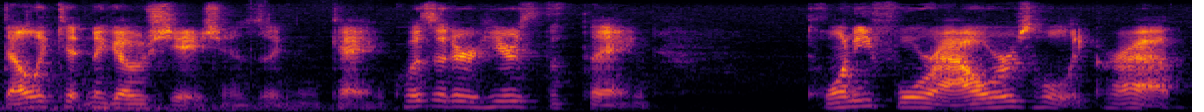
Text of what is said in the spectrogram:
Delicate negotiations. Okay, Inquisitor, here's the thing. 24 hours? Holy crap.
